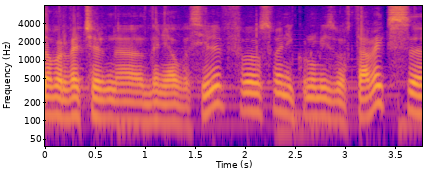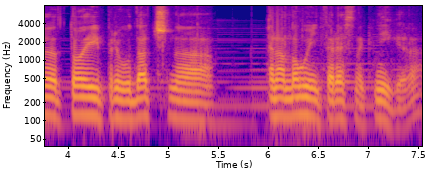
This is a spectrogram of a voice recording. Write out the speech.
Добър вечер на Даниел Василев. Освен економист в Тавекс, той е преводач на една много интересна книга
